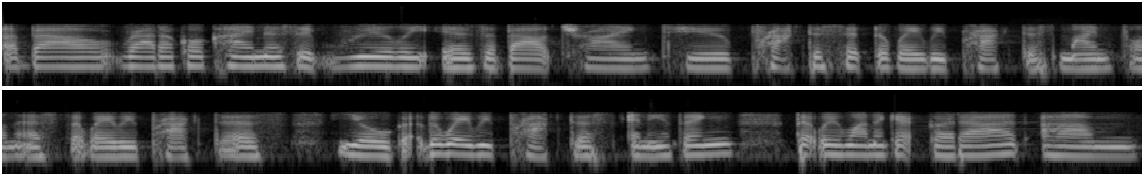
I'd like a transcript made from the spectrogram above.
about radical kindness, it really is about trying to practice it the way we practice mindfulness, the way we practice yoga, the way we practice anything that we want to get good at. Um,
